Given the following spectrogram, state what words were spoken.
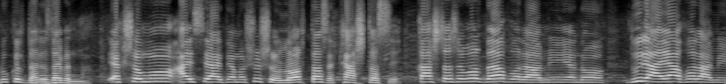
লোকের দ্বারে যাবেন না এক সময় আইসে আইতে আমার শ্বশুর লড়ত আছে কাষ্ট আছে কাষ্ট আছে পর দেওয়ার পরে আমি এন দূরে আয়া পরে আমি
